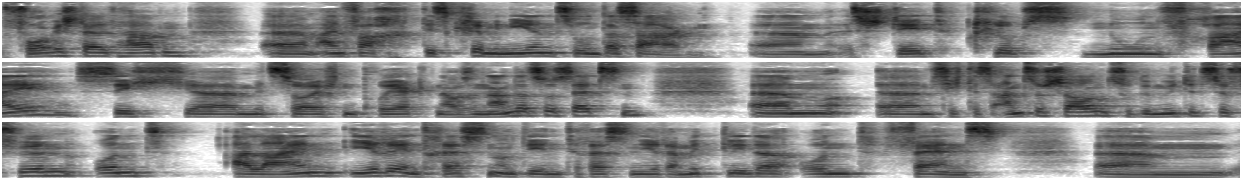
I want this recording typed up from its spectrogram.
vorgestellt haben, äh, einfach diskriminierend zu untersagen. Ähm, es steht Clubs nun frei, sich äh, mit solchen Projekten auseinanderzusetzen, ähm, äh, sich das anzuschauen, zu Gemüte zu führen und allein ihre Interessen und die Interessen ihrer Mitglieder und Fans ähm,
